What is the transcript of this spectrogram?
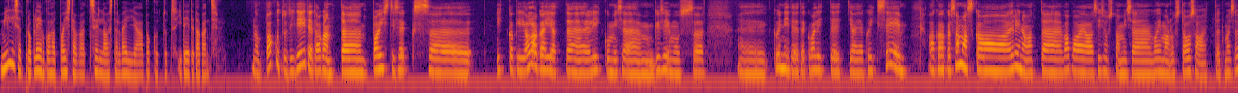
millised probleemkohad paistavad sel aastal välja pakutud ideede tagant? no pakutud ideede tagant äh, paistis, eks äh, ikkagi jalakäijate liikumise küsimus, kõnniteede kvaliteet ja, ja kõik see, aga, aga samas ka erinevate vaba aja sisustamise võimaluste osa, et, et ma ei saa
